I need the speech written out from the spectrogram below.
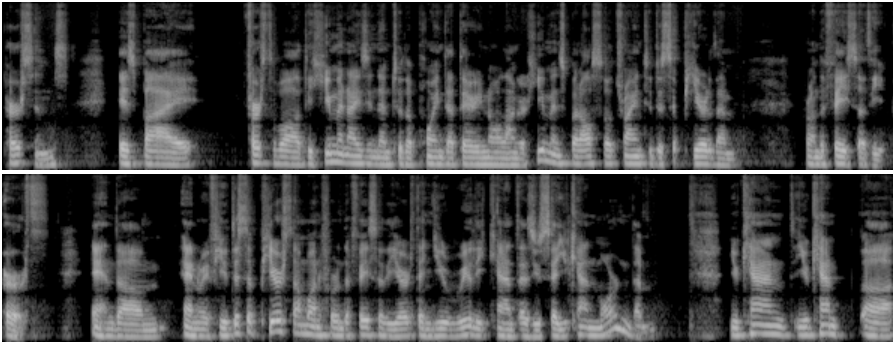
persons is by first of all dehumanizing them to the point that they're no longer humans but also trying to disappear them from the face of the earth. And um, and if you disappear someone from the face of the earth, then you really can't, as you say, you can't mourn them. You can't you can't uh,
